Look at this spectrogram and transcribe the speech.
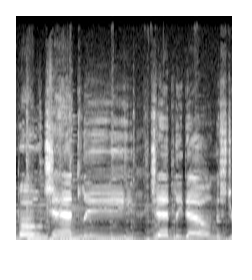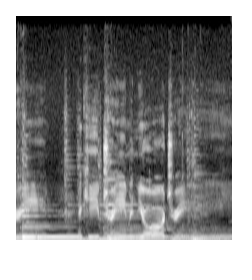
your boat gently, gently down the stream, and keep dreaming your dream.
